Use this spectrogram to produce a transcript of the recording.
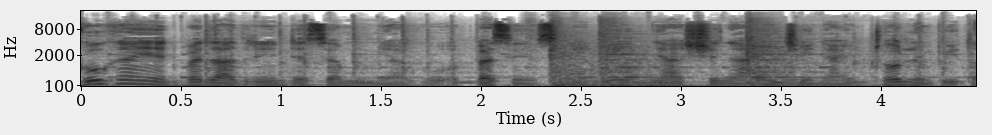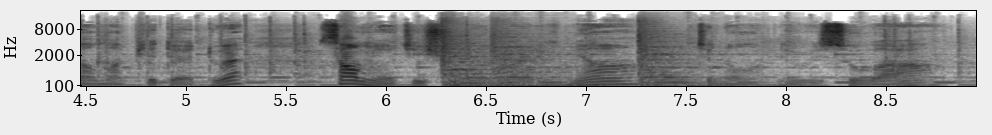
ကူခန့်ရဲ့တပတ်တာသတင်းတင်ဆက်မှုများကိုအပတ်စဉ်စနေနေ့ည8:00နာရီချိန်တိုင်းထုတ်လွှင့်ပေးတော့မှာဖြစ်တဲ့အတွက်စောင့်မျှော်ကြည့်ရှုနိုင်ပါတယ်ခင်ဗျာ။ကျွန်တော်နေဝီဆိုပါ။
